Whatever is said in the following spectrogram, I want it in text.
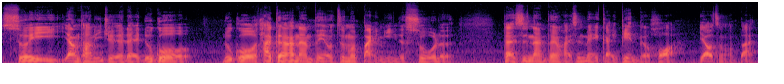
所以杨桃，你觉得嘞？如果如果她跟她男朋友这么摆明的说了，但是男朋友还是没改变的话，要怎么办？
